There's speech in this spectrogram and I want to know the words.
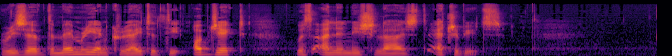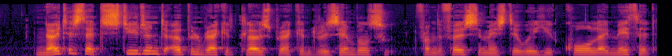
reserved the memory and created the object with uninitialized attributes. Notice that student open bracket close bracket resembles from the first semester where you call a method.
